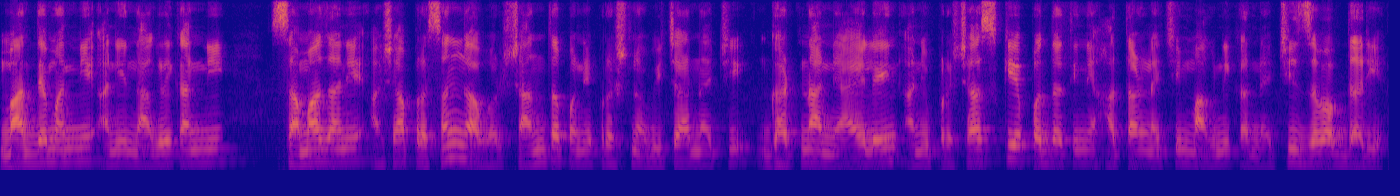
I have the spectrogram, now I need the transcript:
माध्यमांनी आणि नागरिकांनी समाजाने अशा प्रसंगावर शांतपणे प्रश्न विचारण्याची घटना न्यायालयीन आणि प्रशासकीय पद्धतीने हाताळण्याची मागणी करण्याची जबाबदारी आहे.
